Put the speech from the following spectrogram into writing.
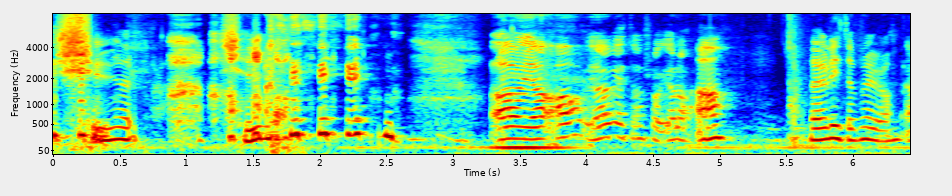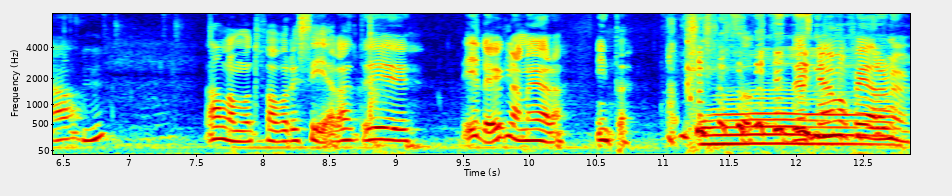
Kör. Kör. ja, ja, ja, jag vet en fråga då. Ja, jag litar på dig då. Ja. Det handlar om att favorisera. Det, är, det gillar ju Glenn att göra. Inte. Så det ska jag nog få göra nu.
